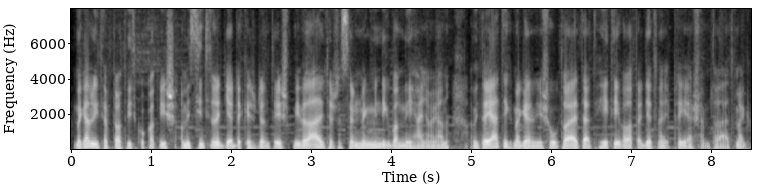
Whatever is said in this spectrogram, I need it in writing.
Megemlítette a titkokat is, ami szintén egy érdekes döntés, mivel állítása szerint még mindig van néhány olyan, amit a játék megjelenés óta eltelt 7 év alatt egyetlen egy player sem talált meg.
